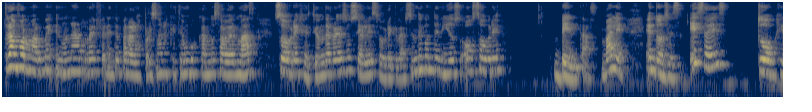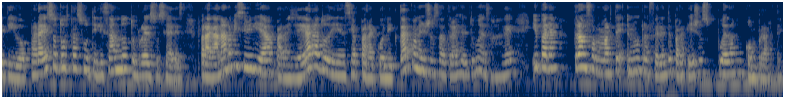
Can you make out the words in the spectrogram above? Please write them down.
Transformarme en una referente para las personas que estén buscando saber más sobre gestión de redes sociales, sobre creación de contenidos o sobre ventas, ¿vale? Entonces, esa es tu objetivo. Para eso tú estás utilizando tus redes sociales, para ganar visibilidad, para llegar a tu audiencia, para conectar con ellos a través de tu mensaje y para transformarte en un referente para que ellos puedan comprarte.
